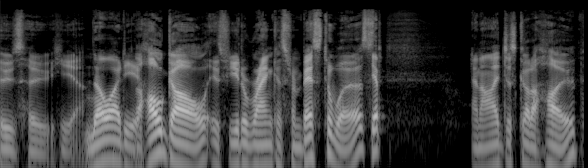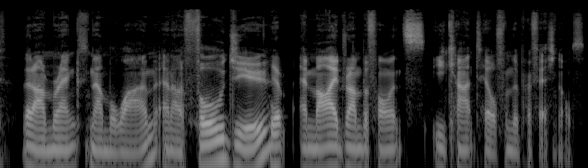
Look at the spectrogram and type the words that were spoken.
who's who here. No idea. The whole goal is for you to rank us from best to worst. Yep. And I just got to hope that I'm ranked number one and I fooled you. Yep. And my drum performance, you can't tell from the professionals.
